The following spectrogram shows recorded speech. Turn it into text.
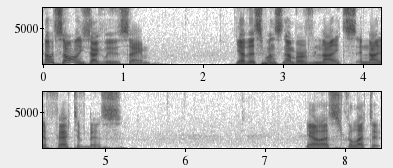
No, it's not exactly the same. Yeah, this one's number of knights and knight effectiveness. Yeah, let's collect it.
